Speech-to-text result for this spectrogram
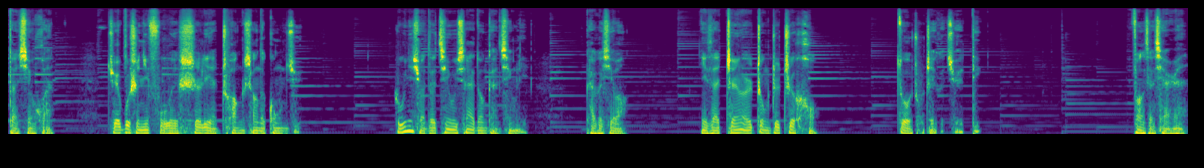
但新欢绝不是你抚慰失恋创伤的工具。如果你选择进入下一段感情里，凯哥希望。”你在珍而重之之后，做出这个决定，放下前任，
